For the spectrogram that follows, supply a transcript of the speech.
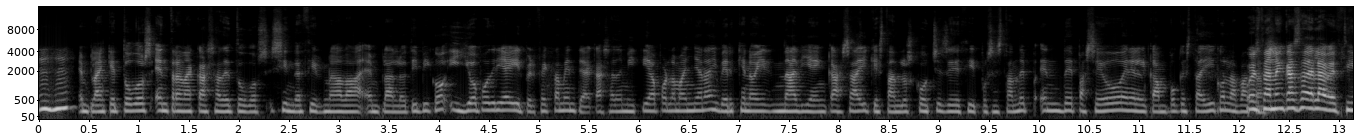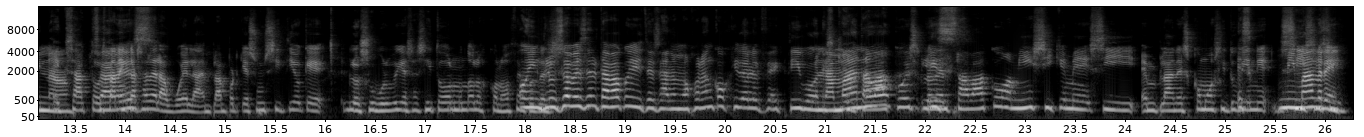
En plan que todos entran a casa de todos sin decir nada, en plan lo típico, y yo podría ir perfectamente a casa de mi tía por la mañana y ver que no hay nadie en casa y que están los coches y decir, pues están de, de paseo en el campo que está ahí con las vacas. Pues están en casa de la vecina. Exacto, están en casa de la abuela, en plan, porque es un sitio que los suburbios así todo el mundo los conoce. O entonces- incluso ves el tabaco y dices, a lo mejor han cogido el efectivo en Es la que el mano. tabaco es, lo del tabaco a mí sí que me. Sí, en plan, es como si Es tuviera. mi sí, madre. sí.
